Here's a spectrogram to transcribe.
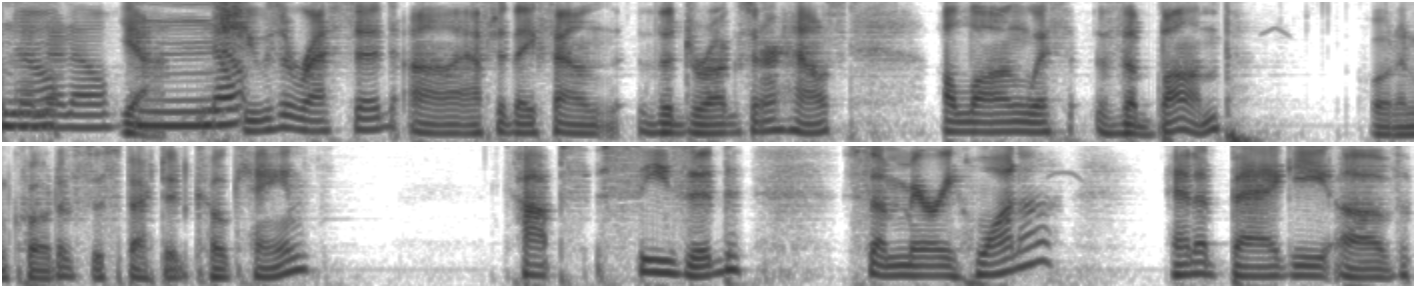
no, no, no, no. Yeah. Nope. She was arrested uh, after they found the drugs in her house, along with the bump, quote unquote, of suspected cocaine. Cops seized some marijuana and a baggie of,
